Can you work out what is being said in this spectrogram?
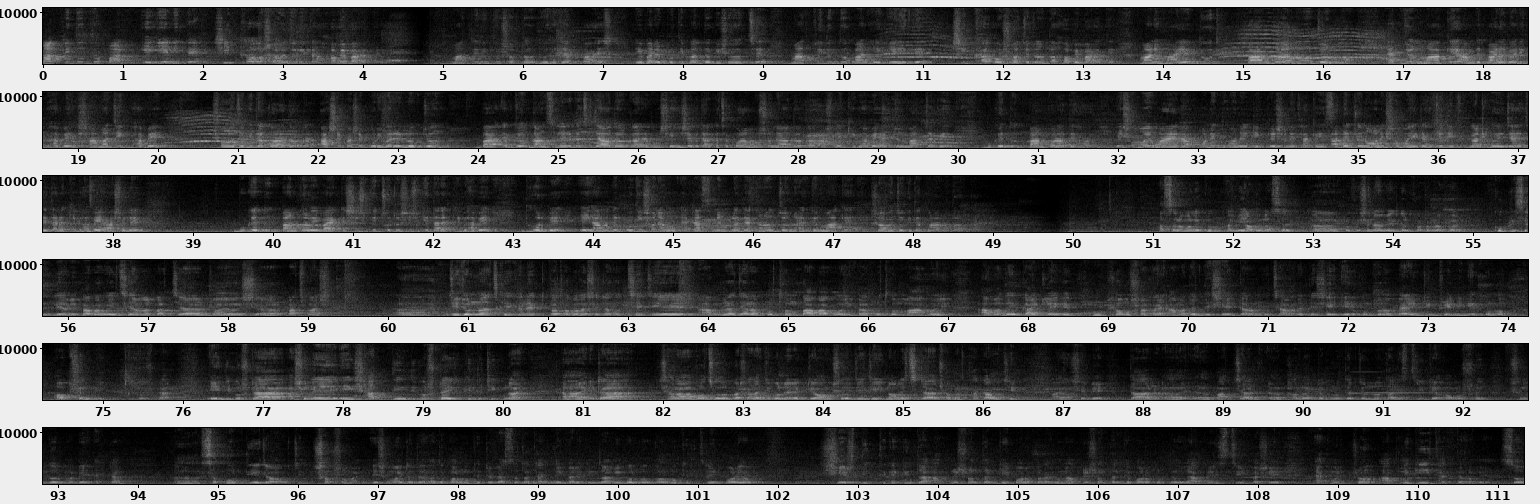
মাতৃদুগ্ধ পান এগিয়ে নিতে শিক্ষা ও সহযোগিতা হবে বাড়াতে মাতৃদুগ্ধ সপ্তাহ দুই হাজার বাইশ, এবারের প্রতিপাদ্য বিষয় হচ্ছে মাতৃদুগ্ধ পান এগিয়ে নিতে শিক্ষা ও সচেতনতা হবে বাড়াতে মানে মায়ের দুধ পান করানোর জন্য একজন মাকে আমাদের পারিবারিকভাবে, সামাজিকভাবে সহযোগিতা করা দরকার। আশেপাশে পরিবারের লোকজন বা একজন কাউন্সিলরের কাছে যাওয়া দরকার এবং সেই হিসাবে তার কাছে পরামর্শ নেওয়া দরকার আসলে কীভাবে একজন বাচ্চাকে বুকের দুধ পান করাতে হয়। এই সময় মায়েরা অনেক ধরনের ডিপ্রেশনে থাকে। তাদের জন্য অনেক সময় এটা হচ্ছে ডিফিকাল্ট হয়ে যায় যে তারা কীভাবে আসলে বুকের দুধ পান করবে বা একটা শিশুকে, ছোট শিশুকে তারা কীভাবে ধরবে। এই আমাদের পজিশন এবং অ্যাটাচমেন্টগুলো দেখানোর জন্য একজন মাকে সহযোগিতা করানো দরকার। আসসালামু আলাইকুম, আমি আবুল নাসের প্রফেশনে আমি একজন ফটোগ্রাফার খুব রিসেন্টলি আমি বাবা হয়েছি, আমার বাচ্চার বয়স পাঁচ মাস। যে জন্য আজকে এখানে একটা কথা বলা, সেটা হচ্ছে যে আমরা যারা প্রথম বাবা হই বা প্রথম মা হই, আমাদের গাইডলাইনে খুব সমস্যা হয় আমাদের দেশে, কারণ হচ্ছে আমাদের দেশে এরকম কোনো প্যারেন্টিং ট্রেনিংয়ের কোনো অপশন নেই। দিবসটা, এই দিবসটা আসলে এই সাত দিন দিবসটাই কিন্তু ঠিক নয়। এটা সারা বছর বা সারা জীবনের একটি অংশ যে যেই নলেজটা সবার থাকা উচিত হিসেবে তার বাচ্চার ভালো একটা গ্রোথের জন্য তার স্ত্রীকে অবশ্যই সুন্দরভাবে একটা সাপোর্ট দিয়ে যাওয়া উচিত সব সময়। এই সময়টাতে হয়তো কর্মক্ষেত্রে ব্যস্ততা থাকতেই পারে, কিন্তু আমি বলব কর্মক্ষেত্রের পরেও শেষ দিক থেকে কিন্তু আপনার সন্তানকেই বড় করা এবং আপনার সন্তানকে বড় করতে হলে আপনার স্ত্রীর পাশে একমাত্র আপনাকেই থাকতে হবে। সো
